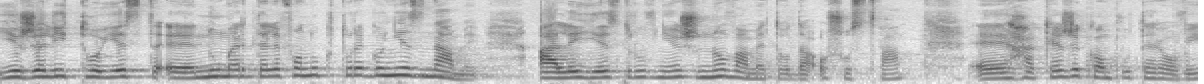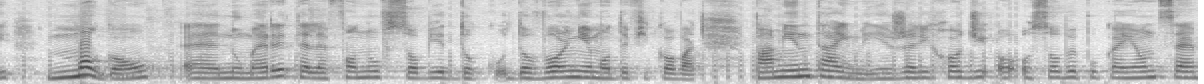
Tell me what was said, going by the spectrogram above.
jeżeli to jest e, numer telefonu, którego nie znamy. Ale jest również nowa metoda oszustwa. E, Hakerzy komputerowi mogą e, numery telefonów sobie dowolnie modyfikować. Pamiętajmy, jeżeli chodzi o osoby pukające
